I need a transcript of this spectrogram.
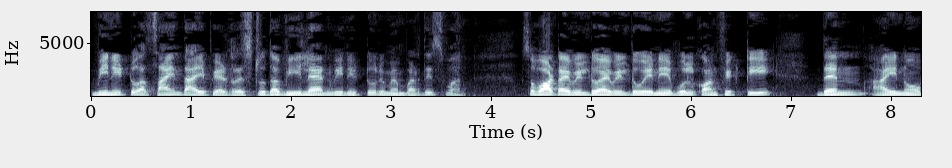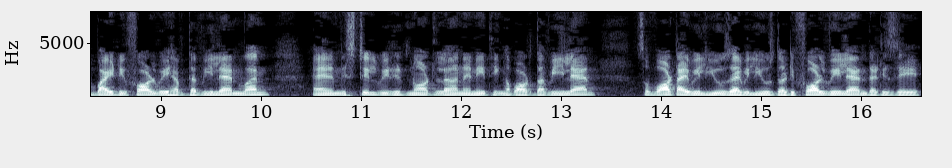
we need to assign the IP address to the VLAN. We need to remember this one. So what I will do I will do enable config T. Then I know by default we have the VLAN 1 and still we did not learn anything about the VLAN. So what I will use I will use the default VLAN that is a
